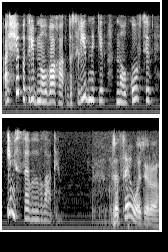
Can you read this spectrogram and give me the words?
А ще потрібна увага дослідників, науковців і місцевої влади. За це озеро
